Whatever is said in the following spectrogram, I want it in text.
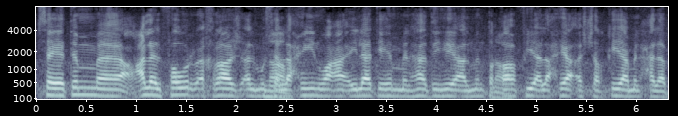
سيتم آه، على الفور إخراج المسلحين نعم. وعائلاتهم من هذه المنطقة نعم. في الأحياء الشرقية من حلب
